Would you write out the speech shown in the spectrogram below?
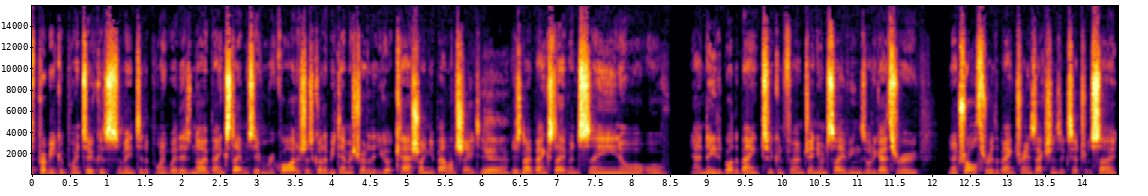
That's probably a good point too, because I mean, to the point where there's no bank statements even required, it's just got to be demonstrated that you've got cash on your balance sheet. Yeah. there's no bank statement seen or, or you know, needed by the bank to confirm genuine savings or to go through, you know, troll through the bank transactions, etc. So,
